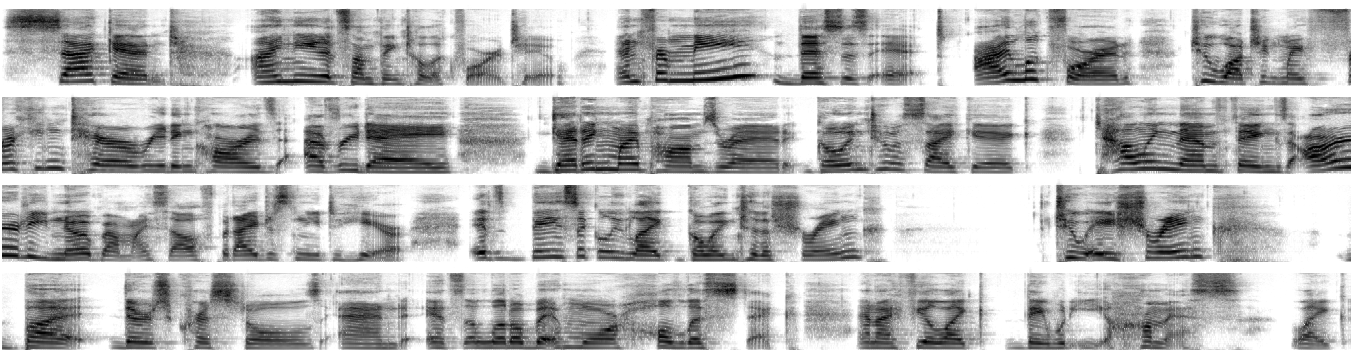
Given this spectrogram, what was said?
Second, I needed something to look forward to. And for me, this is it. I look forward to watching my freaking tarot reading cards every day, getting my palms read, going to a psychic, telling them things I already know about myself, but I just need to hear. It's basically like going to the shrink to a shrink, but there's crystals and it's a little bit more holistic. And I feel like they would eat hummus like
